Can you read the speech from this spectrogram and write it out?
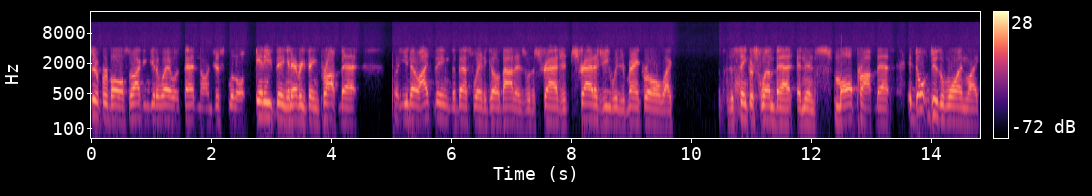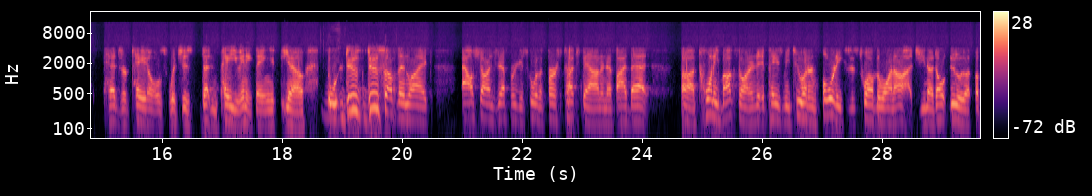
Super Bowl, so I can get away with betting on just little anything and everything prop bet. But you know, I think the best way to go about it is with a strategy strategy with your bankroll, like the sink or swim bet, and then small prop bets. And don't do the one like heads or tails, which is doesn't pay you anything. You know, do do something like Alshon Jeffery to score the first touchdown, and if I bet uh, twenty bucks on it, it pays me two hundred and forty because it's twelve to one odds. You know, don't do a, a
